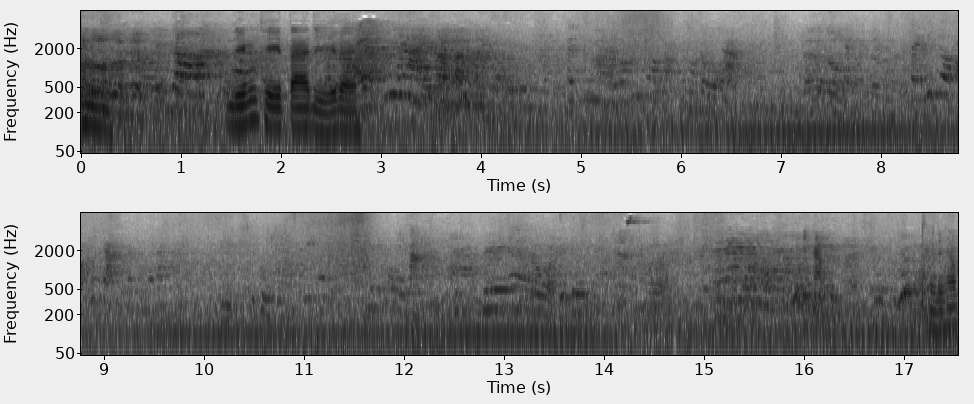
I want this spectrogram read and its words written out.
อืมยิ้มทีตาหยีเลยสวัสดีครับ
